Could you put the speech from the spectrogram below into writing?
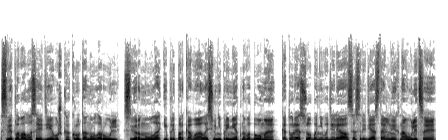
Светловолосая девушка крутанула руль, свернула и припарковалась у неприметного дома, который особо не выделялся среди остальных на улице.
